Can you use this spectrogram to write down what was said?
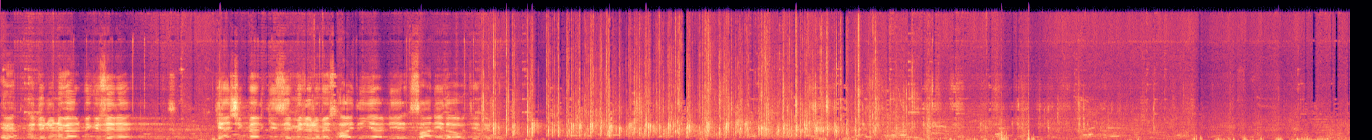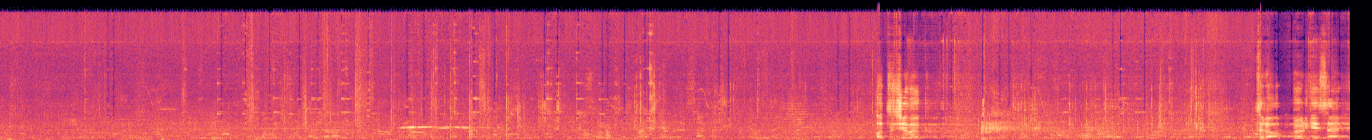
Evet ödülünü vermek üzere Gençlik Merkezi Müdürümüz Aydın Yerli'yi sahneye davet ediyorum.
